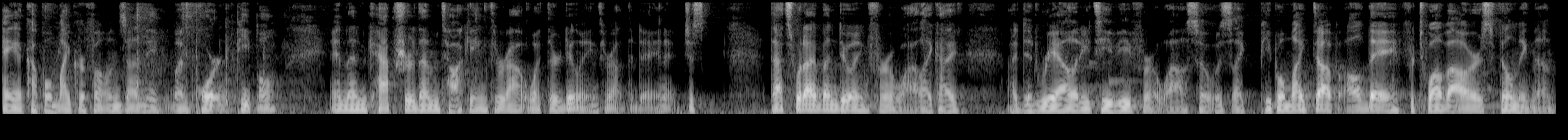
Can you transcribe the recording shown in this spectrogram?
hang a couple microphones on the important people and then capture them talking throughout what they're doing throughout the day. And it just, that's what I've been doing for a while. Like I, I did reality TV for a while. So it was like people mic'd up all day for 12 hours filming them.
